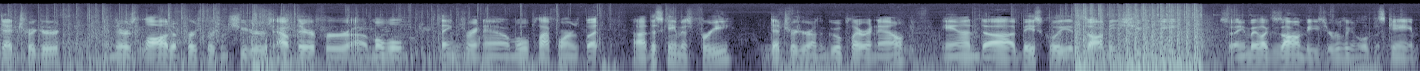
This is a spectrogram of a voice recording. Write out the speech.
Dead Trigger, and there's a lot of first-person shooters out there for uh, mobile things right now, mobile platforms, but uh, this game is free, Dead Trigger on the Google Play right now, and uh, basically it's a zombie shooting game. So anybody likes zombies, you're really gonna love this game.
